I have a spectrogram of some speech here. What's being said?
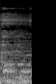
Oh,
